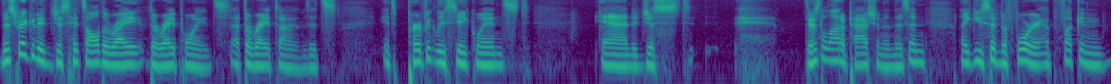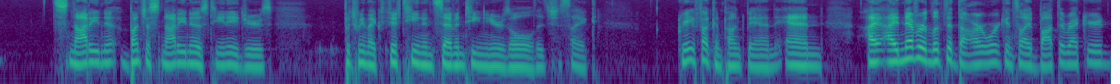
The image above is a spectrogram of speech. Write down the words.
this record it just hits all the right the right points at the right times. It's it's perfectly sequenced, and it just there's a lot of passion in this. And like you said before, a fucking snotty no- bunch of snotty nosed teenagers between like 15 and 17 years old. It's just like great fucking punk band. And I, I never looked at the artwork until I bought the record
